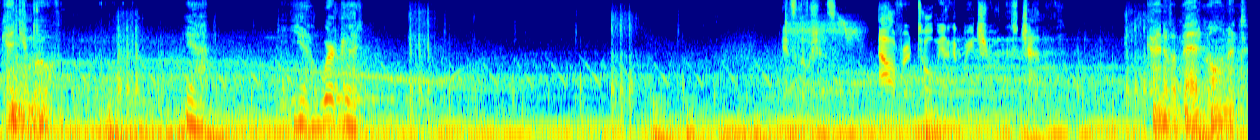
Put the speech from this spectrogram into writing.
Can you move? Yeah. Yeah, we're good. It's Lucius. Alfred told me I could reach you on this channel. Kind of a bad moment.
